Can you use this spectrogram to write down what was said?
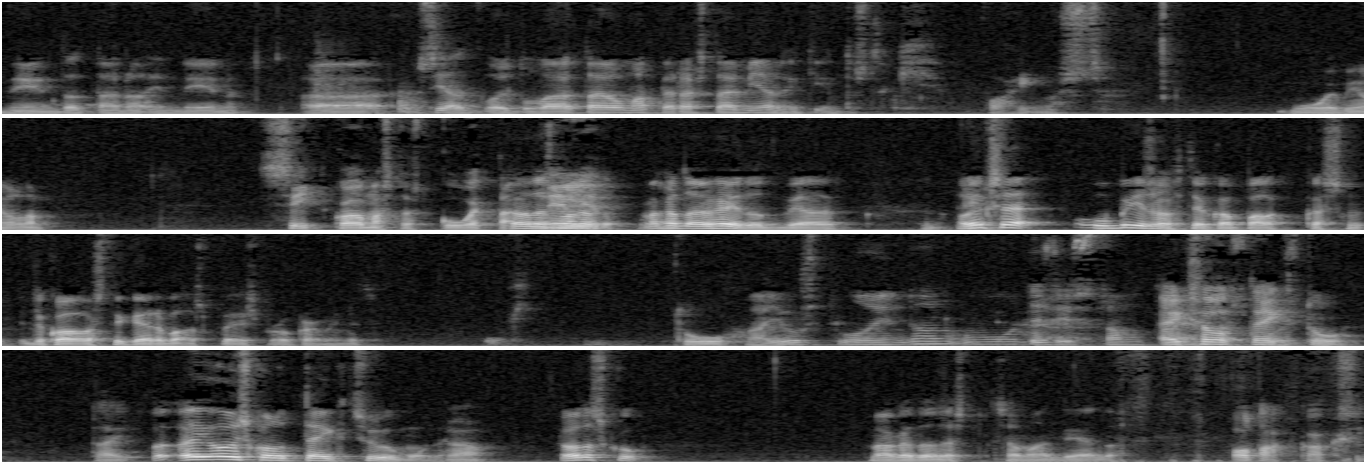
niin, tota noin, niin öö, sieltä voi tulla jotain omaperäistä ja mielenkiintoistakin vahingossa. Voi olla. Sitten 13.6. Ootas, mä, Neljä... mä katson yhden jutun vielä. Oliko se Ubisoft, joka palkkas, joka osti Kerbal Space Programmin nyt? Tuu. Mä just luin ton uutisissa, mutta... Eikö se ollut Take Two? Tai... Ei, olisiko ollut Take Two muuten? Joo. Ootas, kun... Mä katson tästä saman tien. ota kaksi.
